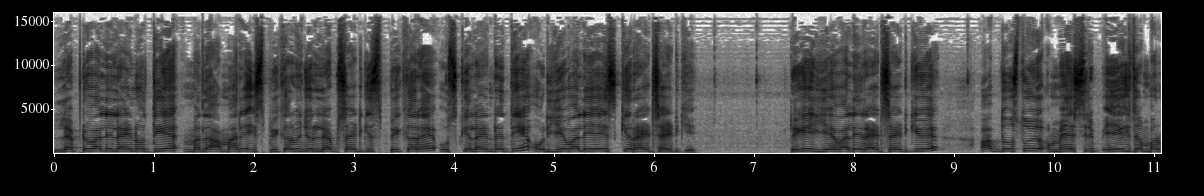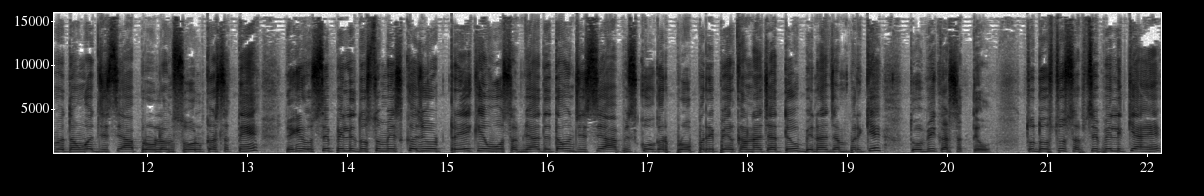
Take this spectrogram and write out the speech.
लेफ़्ट वाली लाइन होती है मतलब हमारे स्पीकर में जो लेफ़्ट साइड की स्पीकर है, उसकी लाइन रहती है और ये वाली है इसकी राइट साइड की। ठीक है? ये वाली राइट साइड की है। अब दोस्तों, मैं सिर्फ़ एक जंपर बताऊँगा जिससे आप प्रॉब्लम सोल्व कर सकते हैं। लेकिन उससे पहले दोस्तों, मैं इसका जो ट्रैक है वो समझा देता हूँ, जिससे आप इसको अगर प्रॉपर रिपेयर करना चाहते हो बिना जंपर के तो भी कर सकते हो। तो दोस्तों, सबसे पहले क्या है?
